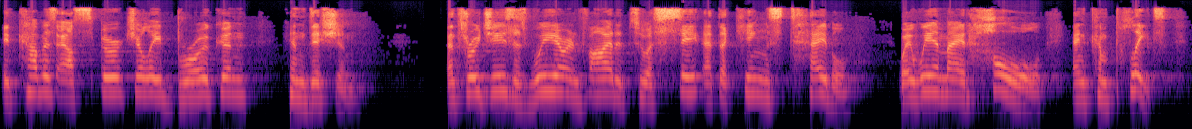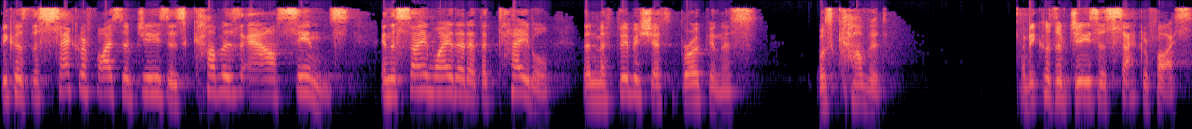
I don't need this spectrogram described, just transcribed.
It covers our spiritually broken condition. And through Jesus, we are invited to a seat at the king's table where we are made whole and complete because the sacrifice of Jesus covers our sins in the same way that at the table, the Mephibosheth's brokenness was covered. And because of Jesus' sacrifice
